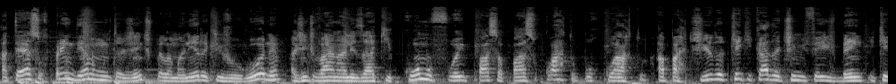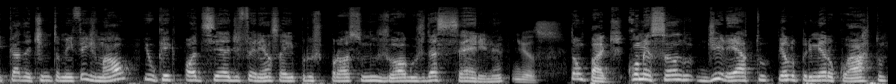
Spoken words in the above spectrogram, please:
até surpreendendo muita gente pela maneira que jogou, né? A gente vai analisar aqui como foi passo a passo, quarto por quarto a partida, o que que cada time fez bem e o que que cada time também fez mal e o que que pode ser a diferença aí para os próximos jogos da série, né? Isso. Então, Paty, começando direto pelo primeiro quarto,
